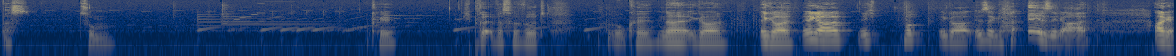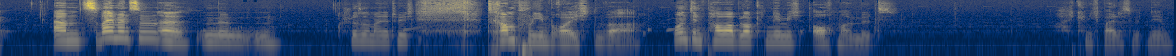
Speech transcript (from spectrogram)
Was zum... Okay. Ich bin gerade etwas verwirrt. Okay, naja, egal. Egal, egal. Ich... Egal, ist egal, ist egal. Okay. Ähm, zwei Münzen, äh, Schlüssel meine natürlich. Trampolin bräuchten wir. Und den Powerblock nehme ich auch mal mit. Oh, ich kann nicht beides mitnehmen.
